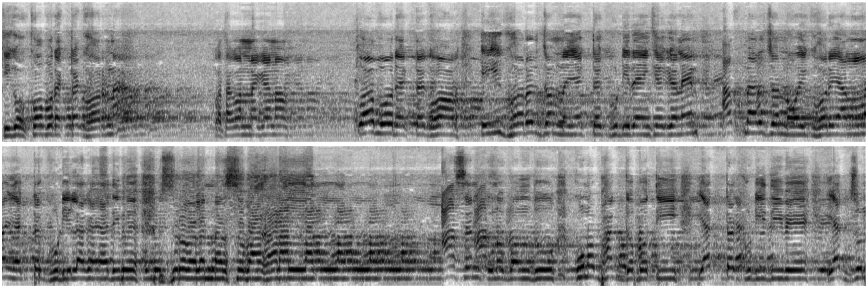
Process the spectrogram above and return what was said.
কি গো, কবর একটা ঘর না? কথা কন না কেন? কবর, একটা ঘর। এই ঘরের জন্য একটা ঘুড়ি রেখে গেলেন। আপনার জন্য ওই ঘরে আল্লাহ একটা ঘুড়ি লাগাইয়া দিবে। সুরে বলেন না, সুবহানাল্লাহ। আছেন কোন বন্ধু, কোন ভাগ্যবতী, একটা ঘুড়ি দিবে, একজন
